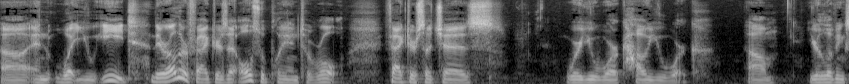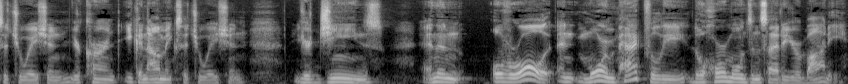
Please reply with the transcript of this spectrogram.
uh, and what you eat, there are other factors that also play into role. Factors such as where you work, how you work, um, your living situation, your current economic situation, your genes, and then overall, and more impactfully, the hormones inside of your body.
